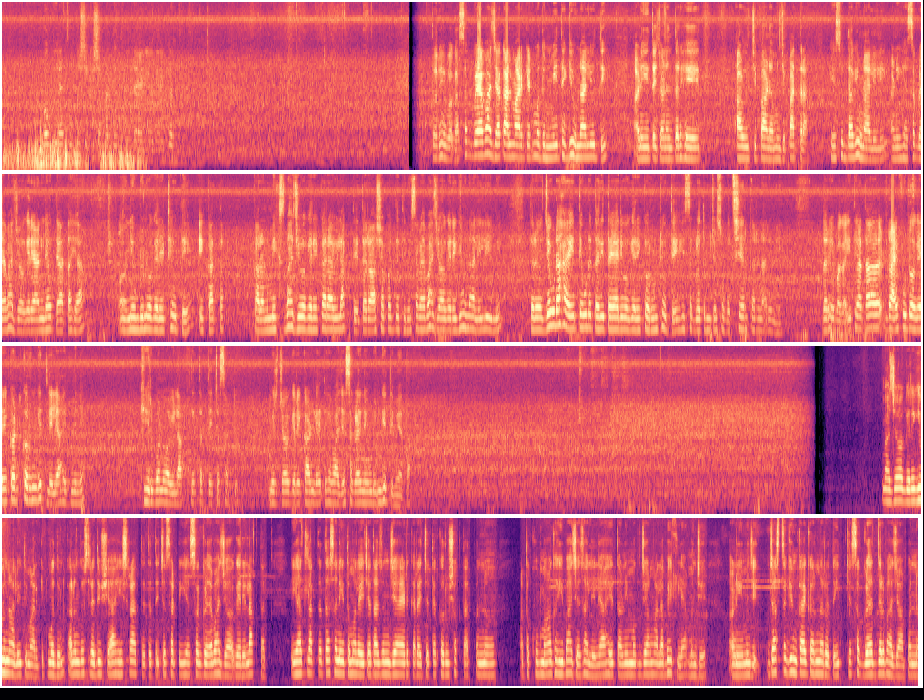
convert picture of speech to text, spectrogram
बघूया मी कशी कशा पद्धतीने तयारी वगैरे करते तर हे बघा सगळ्या भाज्या काल मार्केटमधून मी इथे घेऊन आली होती. आणि त्याच्यानंतर हे आळूची पानं म्हणजे पात्रा हे सुद्धा घेऊन आलेली. आणि ह्या सगळ्या भाज्या वगैरे आणल्या होत्या. आता ह्या निवडून वगैरे ठेवते एकात. कारण मिक्स भाजी वगैरे करावी लागते. तर अशा पद्धतीने सगळ्या भाज्या वगैरे घेऊन आलेली आहे मी. तर जेवढं आहे तेवढं तरी तयारी वगैरे करून ठेवते. हे सगळं तुमच्यासोबत शेअर करणार आहे मी. तर हे बघा इथे आता ड्रायफ्रूट वगैरे कट करून घेतलेले आहेत मीने. खीर बनवावी लागते तर त्याच्यासाठी. मिरच्या वगैरे काढल्या आहेत हे भाज्या सगळ्या निवडून घेते मी आता. भाज्या वगैरे घेऊन आली होती मार्केटमधून कारण दुसऱ्या दिवशी आहे श्राद्ध तर त्याच्यासाठी ह्या सगळ्या भाज्या वगैरे लागतात. ह्याच लागतात असं नाही. तुम्हाला याच्यात अजून ज्या ॲड करायच्या त्या करू शकतात. पण आता खूप महागही भाज्या झालेल्या आहेत आणि मग ज्या मला भेटल्या म्हणजे आणि म्हणजे जास्त घेऊन काय करणार होतं? इतक्या सगळ्यात जर भाज्या आपण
